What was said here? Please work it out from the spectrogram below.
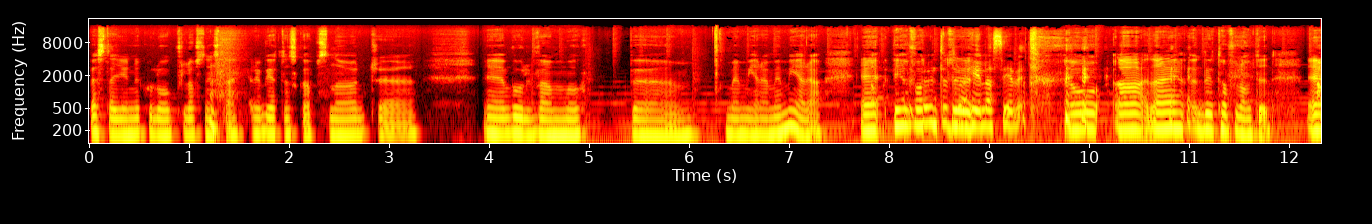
bästa gynekolog, förlossningsläkare, vetenskapsnörd, eh, eh vulva-mupp, eh, med mera, med mera. Eh, ja, vi har fått... inte dra hela CVt. oh, ja, nej, det tar för lång tid. Ja.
